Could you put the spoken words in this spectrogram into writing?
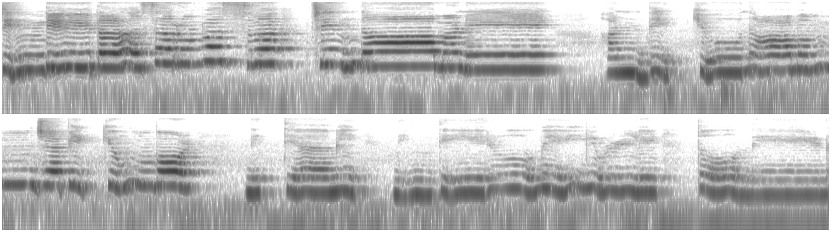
ചിന്തിത സർവസ്വ ചിന്താമണേ അന്തിക്കു നാമം ജപിക്കുമ്പോൾ നിത്യമി നിന്തിരുമേയുള്ളിൽ തോന്നേണ.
